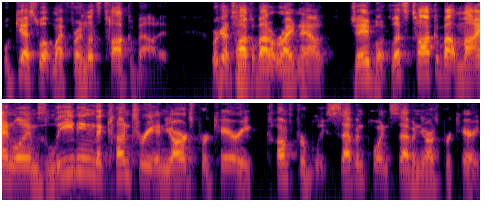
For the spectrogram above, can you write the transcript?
Well, guess what, my friend? Let's talk about it. We're going to talk about it right now. J Book, let's talk about Miyan Williams leading the country in yards per carry comfortably, 7.7 yards per carry.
